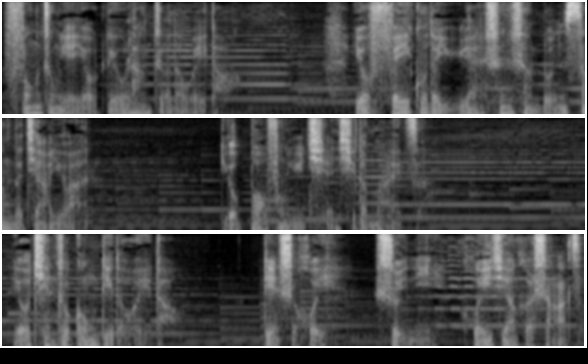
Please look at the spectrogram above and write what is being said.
风中也有流浪者的味道，有飞过的雨燕身上沦丧的家园，有暴风雨前夕的麦子，有建筑工地的味道。电石灰、水泥、灰浆和沙子。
